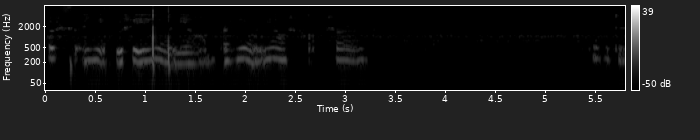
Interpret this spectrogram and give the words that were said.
喝水，你不是也有尿吗，而且有尿是好事儿，对不对？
